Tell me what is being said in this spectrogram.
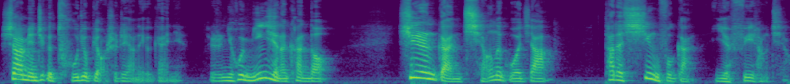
下面这个图就表示这样的一个概念，就是你会明显的看到，信任感强的国家，它的幸福感也非常强。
